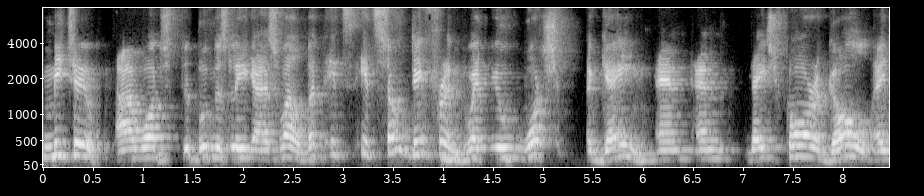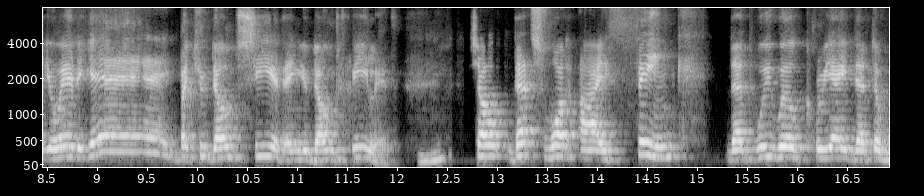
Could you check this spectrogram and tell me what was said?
Me too. I watched the Bundesliga as well, but it's it's so different when you watch a game and and they score a goal and you hear the yay, but you don't see it and you don't feel it. So that's what I think that we will create. That there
